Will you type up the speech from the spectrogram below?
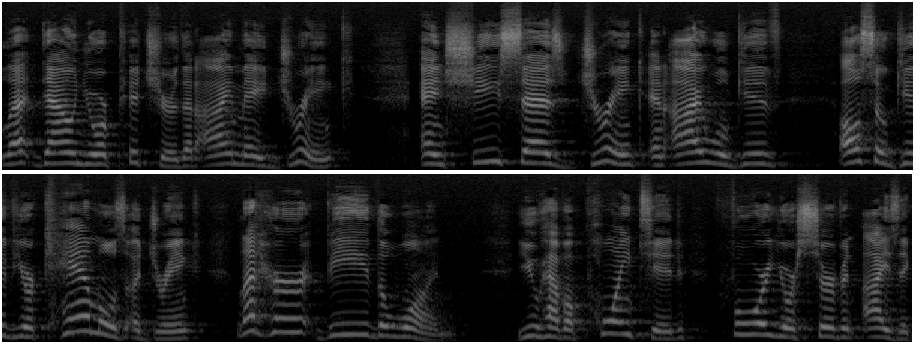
let down your pitcher that I may drink. And she says, Drink, and I will give also give your camels a drink. Let her be the one you have appointed for your servant Isaac,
